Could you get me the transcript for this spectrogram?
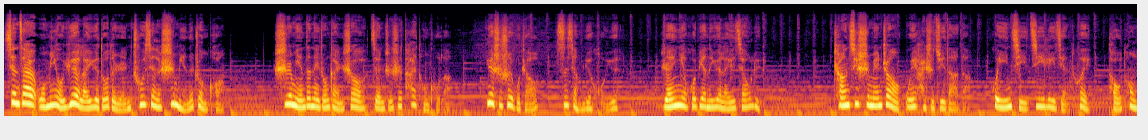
现在我们有越来越多的人出现了失眠的状况，失眠的那种感受简直是太痛苦了。越是睡不着，思想越活跃，人也会变得越来越焦虑。长期失眠症危害是巨大的，会引起记忆力减退、头痛，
